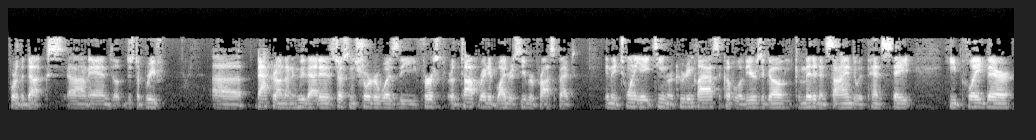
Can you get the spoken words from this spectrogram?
for the Ducks? Um, and just a brief uh, background on who that is. Justin Shorter was the first or the top rated wide receiver prospect in the 2018 recruiting class a couple of years ago. He committed and signed with Penn State. He played there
